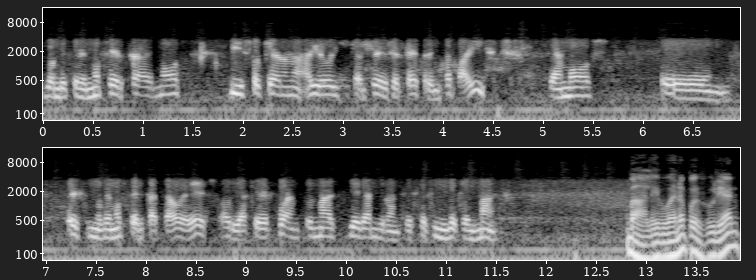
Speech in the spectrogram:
donde tenemos cerca, hemos visto que han habido visitantes de cerca de 30 países. Hemos, eh, pues nos hemos percatado de eso, habría que ver cuántos más llegan durante este fin de semana. Vale, bueno pues Julián,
